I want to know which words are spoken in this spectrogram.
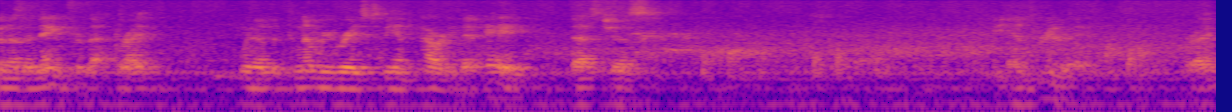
another name for that, right? We know that the number you raise to the nth power to get a That's just the nth root of a, right?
